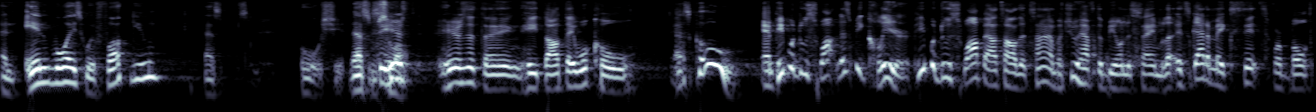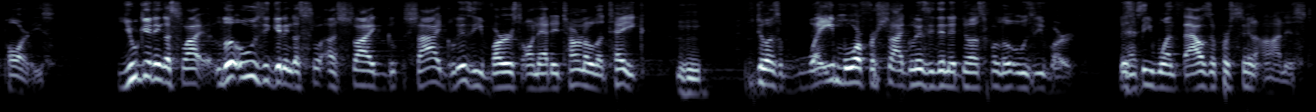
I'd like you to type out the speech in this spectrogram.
an invoice with fuck you that's bullshit that's See, here's, here's the thing he thought they were cool that's cool and people do swap let's be clear people do swap outs all the time but you have to be on the same level it's got to make sense for both parties you getting a slide Lil Uzi getting a, a shy, shy glizzy verse on that Eternal Atake mm-hmm. does way more for Shy Glizzy than it does for Lil Uzi Vert. Let's be one thousand percent honest.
